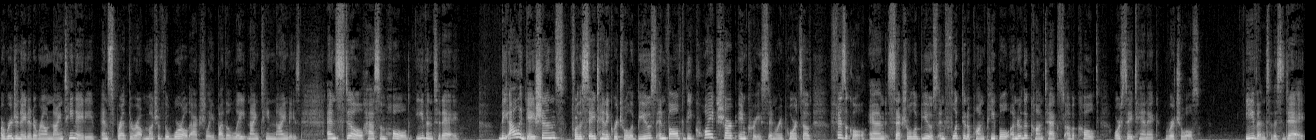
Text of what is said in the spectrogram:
originated around 1980 and spread throughout much of the world actually by the late 1990s, and still has some hold even today. The allegations for the satanic ritual abuse involved the quite sharp increase in reports of physical and sexual abuse inflicted upon people under the context of occult or satanic rituals. Even to this day,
